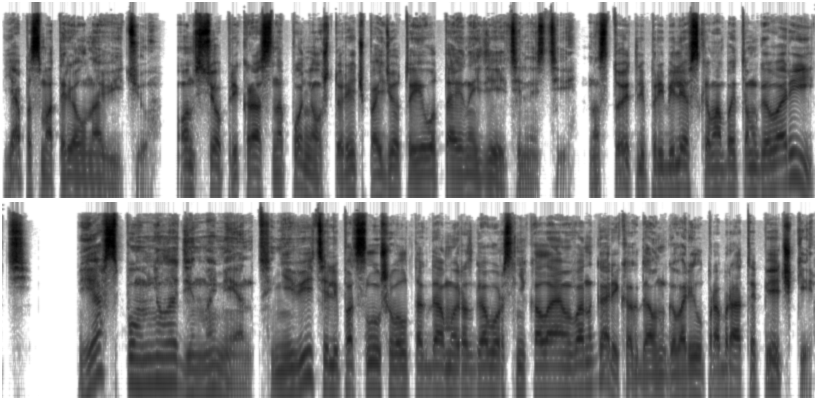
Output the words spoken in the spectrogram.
Я посмотрел на Витю. Он все прекрасно понял, что речь пойдет о его тайной деятельности. Но стоит ли при Белевском об этом говорить? Я вспомнил один момент. Не Витя ли подслушивал тогда мой разговор с Николаем в ангаре, когда он говорил про брата Печки?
